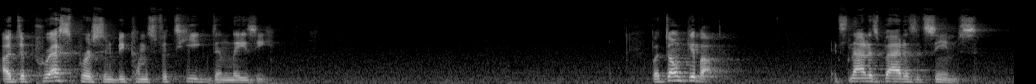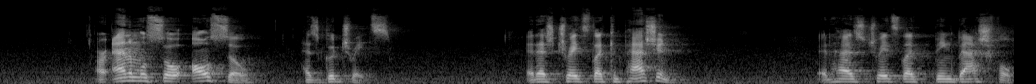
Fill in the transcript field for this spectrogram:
a depressed person becomes fatigued and lazy. But don't give up. It's not as bad as it seems. Our animal soul also has good traits. It has traits like compassion. It has traits like being bashful.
